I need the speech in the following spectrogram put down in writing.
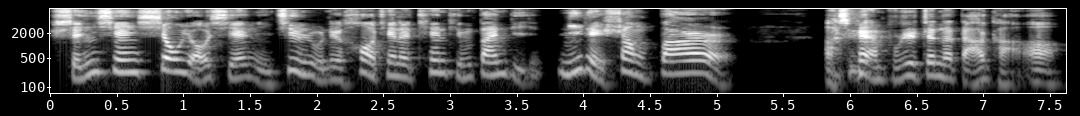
神仙逍遥仙，你进入这昊天的天庭班底，你得上班儿啊，虽然不是真的打卡啊，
